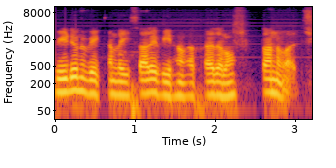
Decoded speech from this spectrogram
ਵੀਡੀਓ ਨੂੰ ਵੇਖਣ ਲਈ ਸਾਰੇ ਵੀਰਾਂ ਦਾ ਤਹਿ ਦਿਲੋਂ ਧੰਨਵਾਦ ਜੀ।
